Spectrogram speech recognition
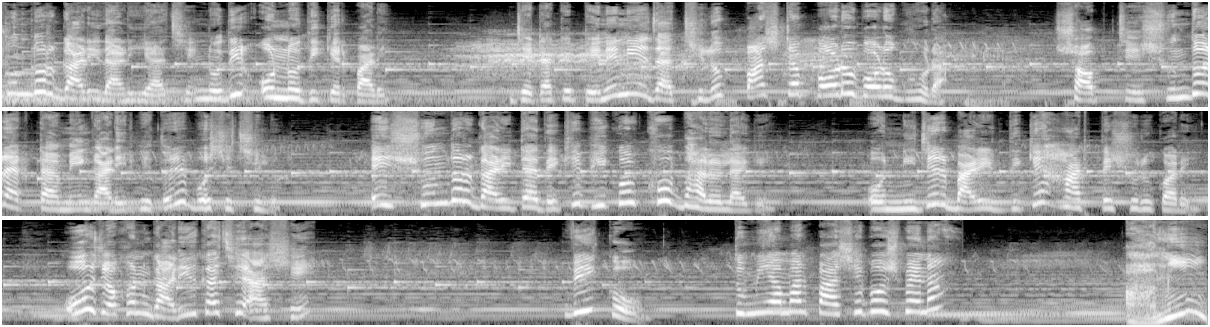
সুন্দর গাড়ি দাঁড়িয়ে আছে নদীর অন্য দিকের পাড়ে যেটাকে টেনে নিয়ে যাচ্ছিল পাঁচটা বড় বড় ঘোড়া। সবচেয়ে সুন্দর একটা মেয়ে গাড়ির ভেতরে বসেছিল। এই সুন্দর গাড়িটা দেখে ভিকোর খুব ভালো লাগে। ও নিজের বাড়ির দিকে হাঁটতে শুরু করে। ও যখন গাড়ির কাছে আসে ভিকো তুমি আমার পাশে বসবে না? আমি?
